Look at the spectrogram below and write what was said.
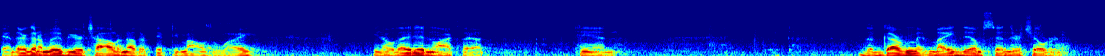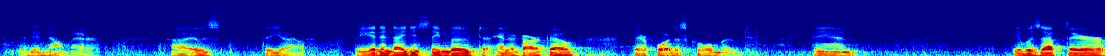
and they're going to move your child another 50 miles away. You know, they didn't like that. And the government made them send their children. It did not matter. Uh, it was the, uh, the Indian Agency moved to Anadarko, therefore the school moved. And it was up there,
